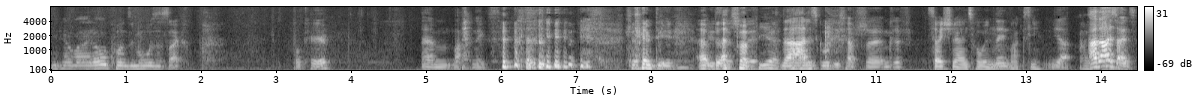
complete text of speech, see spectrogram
Ich habe einen Augenkunz im Hosensack. Okay. Ähm, macht nichts. Kennt ihr? Blatt. Papier. Na, alles gut, ich hab's äh, im Griff. Soll ich schnell eins holen, Nein. Maxi? Ja. Ah, da ist eins.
